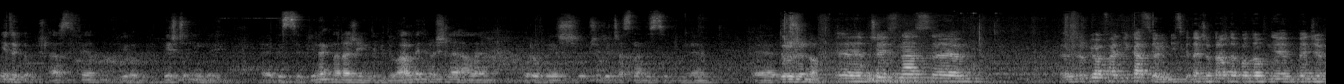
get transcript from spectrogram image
nie tylko w wyślarstwie, w wielu jeszcze innych dyscyplinach, na razie indywidualnych myślę, ale również przyjdzie czas na dyscypliny drużynowe. E, Część z nas zrobiła kwalifikacje olimpijskie, także prawdopodobnie będziemy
